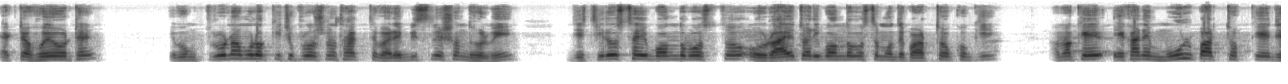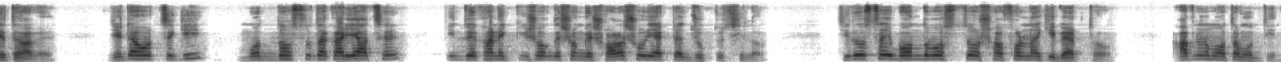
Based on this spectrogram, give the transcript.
একটা হয়ে ওঠে? এবং তুলনামূলক কিছু প্রশ্ন থাকতে পারে বিশ্লেষণধর্মী যে চিরস্থায়ী বন্দোবস্ত ও রায়তরী বন্দোবস্তের মধ্যে পার্থক্য কী? আমাকে এখানে মূল পার্থক্যে যেতে হবে, যেটা হচ্ছে কি মধ্যস্থতাকারী আছে কিন্তু এখানে কৃষকদের সঙ্গে সরাসরি একটা যুক্ত ছিল। চিরস্থায়ী বন্দোবস্ত সফল নাকি ব্যর্থ? আপনার মতামত দিন।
